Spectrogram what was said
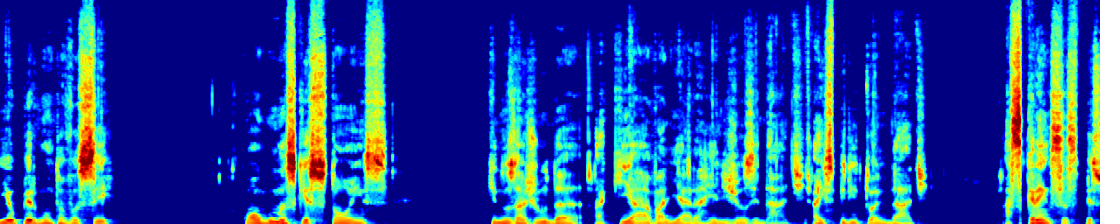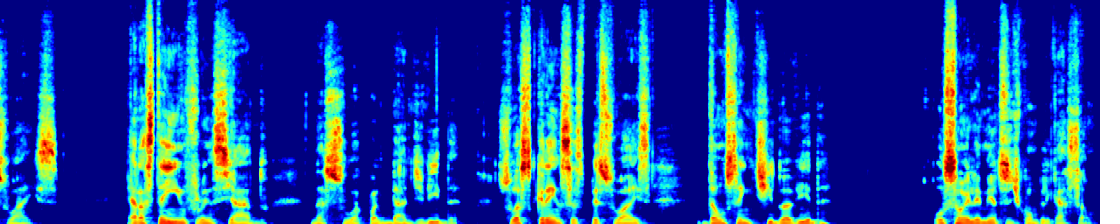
E eu pergunto a você, com algumas questões que nos ajuda aqui a avaliar a religiosidade, a espiritualidade, as crenças pessoais. Elas têm influenciado na sua qualidade de vida? Suas crenças pessoais dão sentido à vida? Ou são elementos de complicação?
